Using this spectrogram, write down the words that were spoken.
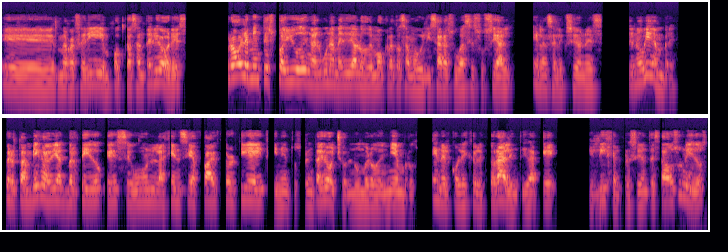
me referí en podcasts anteriores, Probablemente esto ayude en alguna medida a los demócratas a movilizar a su base social en las elecciones de noviembre. Pero también había advertido que según la agencia 538, 538, el número de miembros en el colegio electoral, entidad que elige al presidente de Estados Unidos,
